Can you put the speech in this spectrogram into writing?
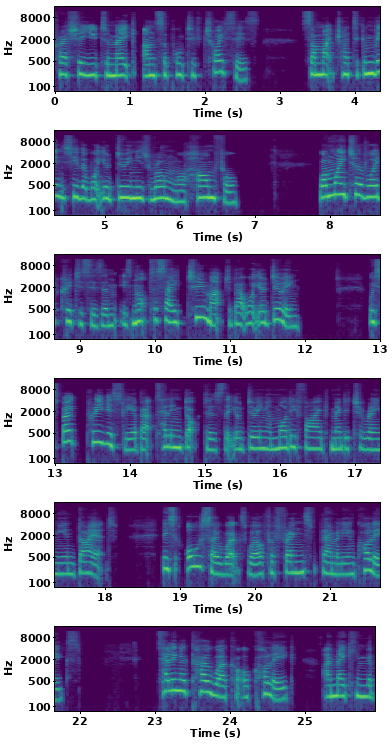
pressure you to make unsupportive choices. Some might try to convince you that what you're doing is wrong or harmful. One way to avoid criticism is not to say too much about what you're doing. We spoke previously about telling doctors that you're doing a modified Mediterranean diet. This also works well for friends, family, and colleagues. Telling a co worker or colleague, I'm making the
